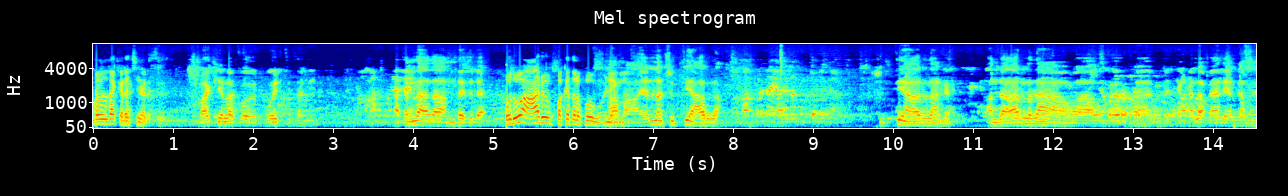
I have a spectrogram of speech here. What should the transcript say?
உடல் தான் கிடைச்சது. கிடைச்சது. பாக்கியெல்லாம் போ போயிடுச்சு தண்ணி. அதெல்லாம் அது அந்த இதில். பொதுவா ஆறு பக்கத்துல போகும் இல்லைங்களா? ஆமா எல்லாம் சுத்தி ஆறு தான். சுத்தி ஆறு தாங்க. அந்த ஆறுல தான் அவ- அவங்க எங்கெல்லாம் வேலை எல்லாமே.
